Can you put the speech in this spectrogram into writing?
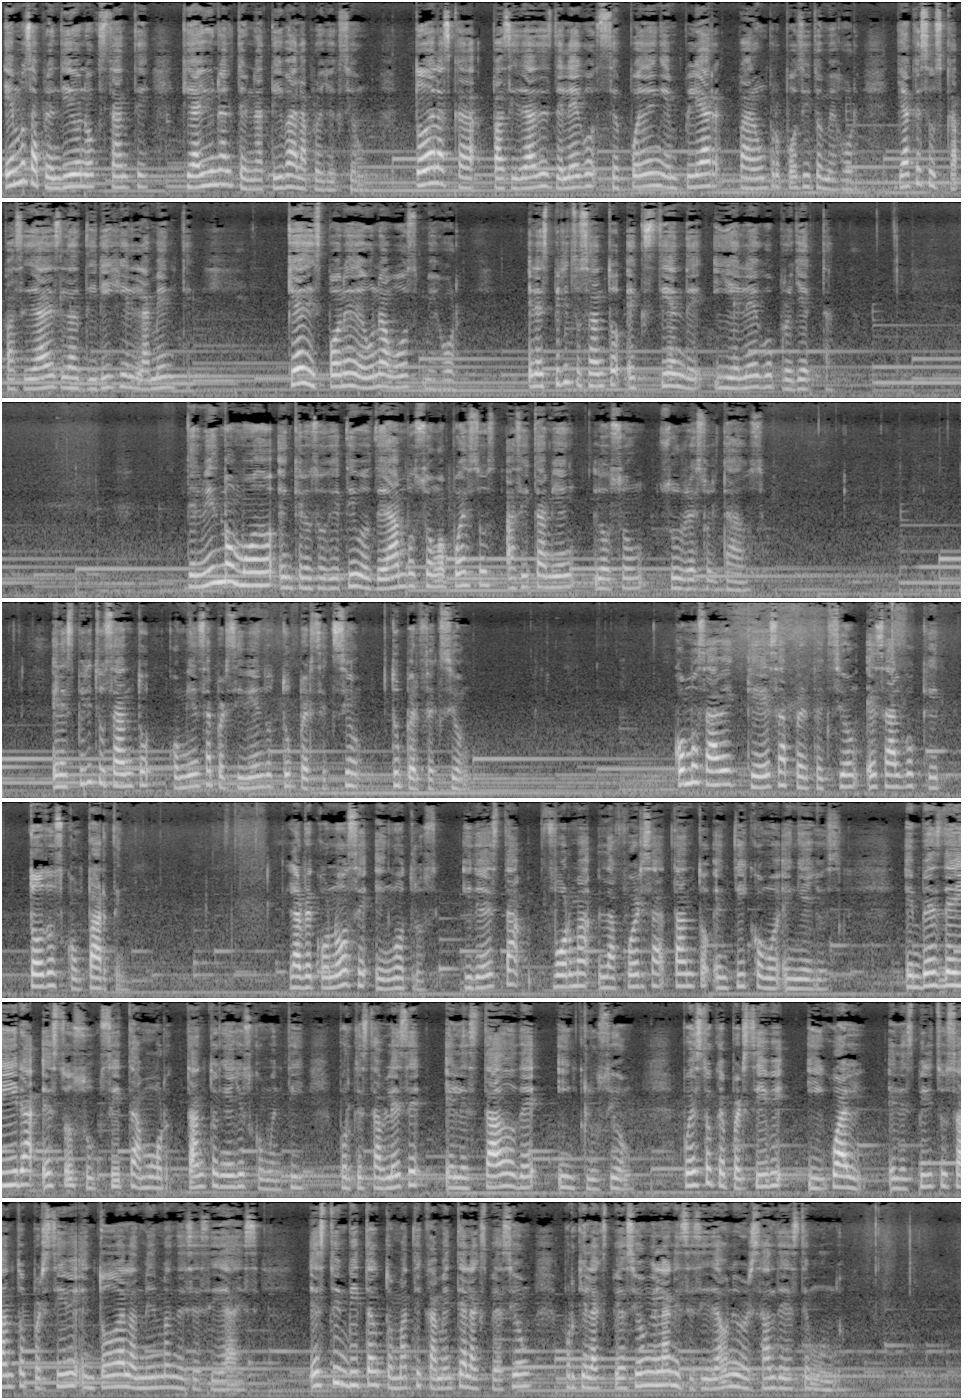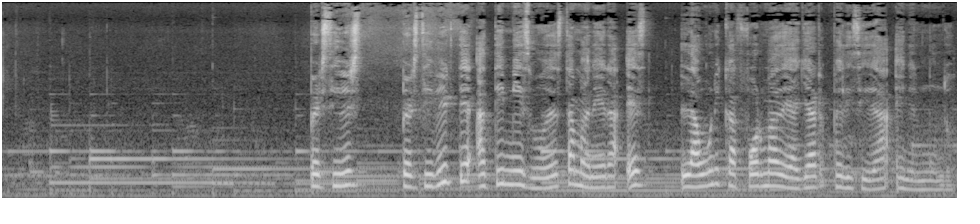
Hemos aprendido, no obstante, que hay una alternativa a la proyección Todas las capacidades del ego se pueden emplear para un propósito mejor, ya que sus capacidades las dirige la mente, que dispone de una voz mejor. El Espíritu Santo extiende y el ego proyecta. Del mismo modo en que los objetivos de ambos son opuestos, así también lo son sus resultados. El Espíritu Santo comienza percibiendo tu percepción, tu perfección ¿Cómo sabe que esa perfección es algo que todos comparten? La reconoce en otros y de esta forma la fuerza tanto en ti como en ellos. En vez de ira, esto suscita amor tanto en ellos como en ti, porque establece el estado de inclusión, puesto que percibe igual, el Espíritu Santo percibe en todas las mismas necesidades. Esto invita automáticamente a la expiación porque la expiación es la necesidad universal de este mundo. percibirte a ti mismo de esta manera es la única forma de hallar felicidad en el mundo.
